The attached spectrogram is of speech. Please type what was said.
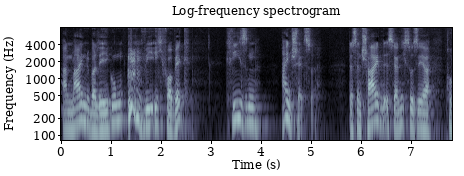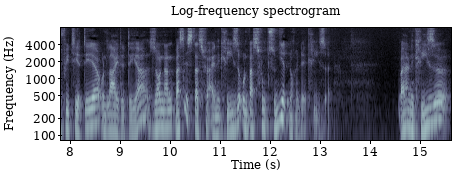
an meinen Überlegungen, wie ich vorweg Krisen einschätze. Das Entscheidende ist ja nicht so sehr, profitiert der und leidet der, sondern was ist das für eine Krise und was funktioniert noch in der Krise? Weil eine Krise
